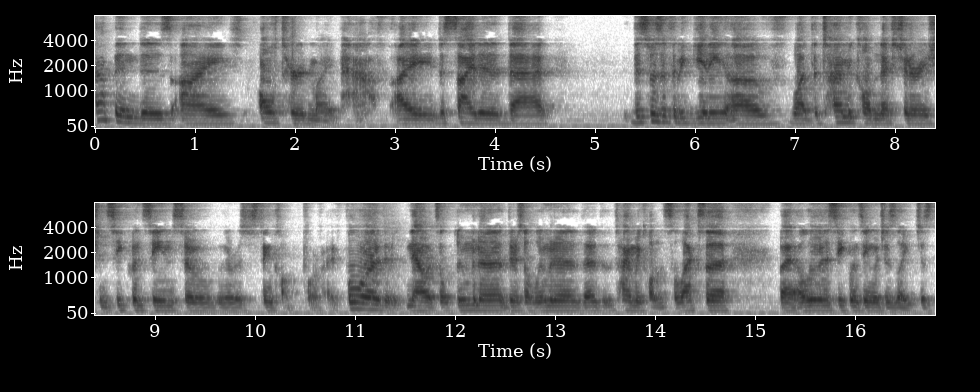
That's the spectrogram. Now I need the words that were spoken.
happened is I altered my path. I decided that this was at the beginning of what the time we called next generation sequencing. So there was this thing called 454. Now it's Illumina. There's Illumina. The, time we called it Solexa, but Illumina sequencing, which is like just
